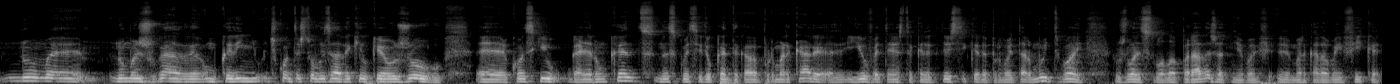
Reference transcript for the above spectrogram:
numa, numa jogada um bocadinho descontextualizada daquilo que é o jogo, eh, conseguiu ganhar um canto. Na sequência do canto, acaba por marcar. A Juve tem esta característica de aproveitar muito bem os lances de bola parada, já tinha eh, marcado ao Benfica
